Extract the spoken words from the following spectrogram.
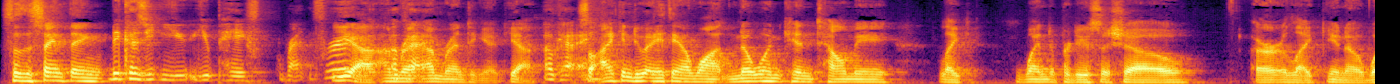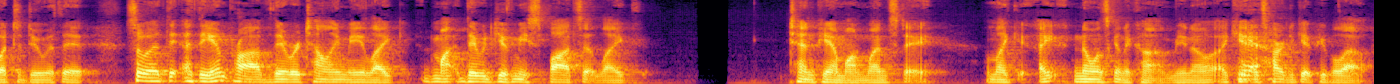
So the same thing. Because you you pay rent for it. Yeah, I'm, okay. rent, I'm renting it. Yeah. Okay. So I can do anything I want. No one can tell me like when to produce a show or like you know what to do with it. So at the at the improv, they were telling me like my, they would give me spots at like 10 p.m. on Wednesday. I'm like, I, no one's going to come. You know, I can't. It's hard to get people out.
